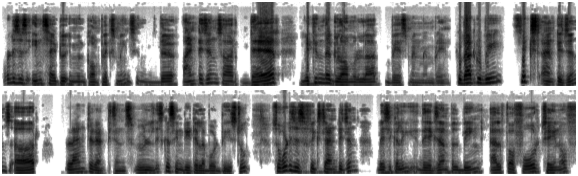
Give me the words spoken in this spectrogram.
What does this in situ immune complex means? The antigens are there within the glomerular basement membrane. So that could be fixed antigens or planted antigens. We will discuss in detail about these two. So what is this fixed antigen? Basically, the example being alpha 4 chain of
